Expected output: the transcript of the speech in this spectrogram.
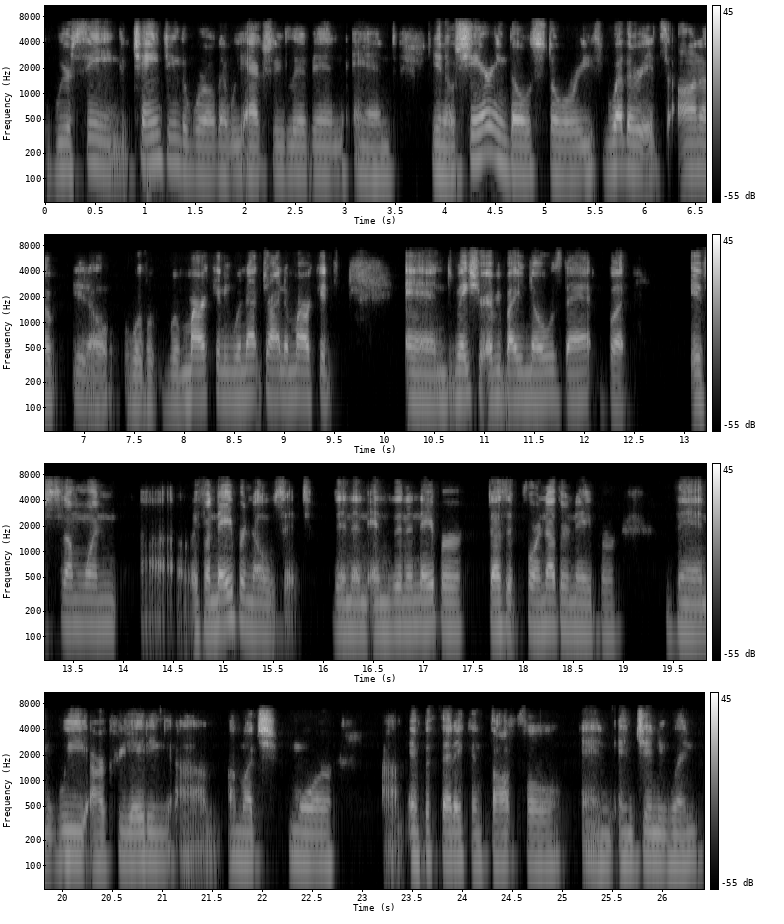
we're seeing changing the world that we actually live in and you know sharing those stories whether it's on a you know we're, we're marketing we're not trying to market and make sure everybody knows that but if someone uh, if a neighbor knows it then and, and then a neighbor does it for another neighbor then we are creating um, a much more um, empathetic and thoughtful and, and genuine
